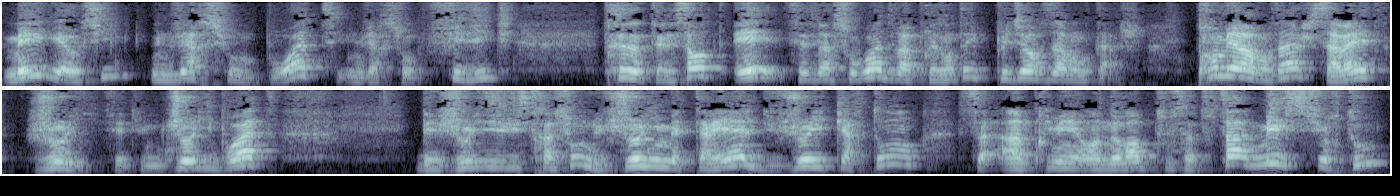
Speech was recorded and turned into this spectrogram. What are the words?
mais il y a aussi une version boîte, une version physique très intéressante et cette version boîte va présenter plusieurs avantages. Premier avantage, ça va être joli. C'est une jolie boîte, des jolies illustrations, du joli matériel, du joli carton, ça, imprimé en Europe, tout ça, tout ça, mais surtout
